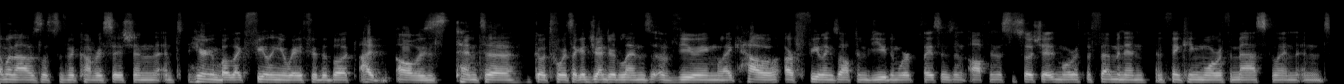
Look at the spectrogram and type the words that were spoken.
when I was listening to the conversation and hearing about like feeling your way through the book, I always tend to go towards like a gendered lens of viewing like how our feelings often viewed in workplaces and often it's associated more with the feminine and thinking more with the masculine. And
